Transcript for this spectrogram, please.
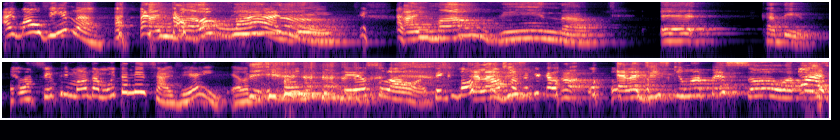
A irmã Alvina. A irmã Alvina. A irmã Alvina. É, cadê? Ela sempre manda muita mensagem, vê aí. Ela fala muito texto lá, ó. Tem que voltar ela diz, o que, ela... ela diz que uma pessoa fez,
